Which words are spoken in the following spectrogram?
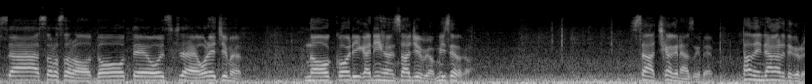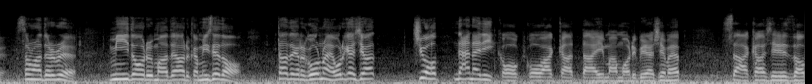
さあそろそろ同点追いつきたいオレンジチーム。残りが2分30秒。見せろかさあ近くに預けて縦に流れてくるそのままドリブルミドルまであるか見せど縦からゴール前折り返しは中央7にここは硬い守りビラシムさあかわして入れるぞ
